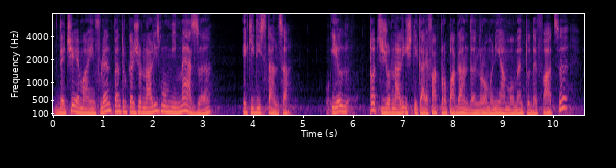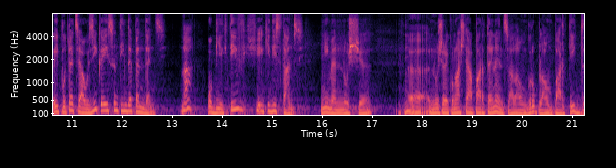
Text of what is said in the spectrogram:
de ce e mai influent? Pentru că jurnalismul mimează echidistanța. El toți jurnaliștii care fac propagandă în România în momentul de față, îi puteți auzi că ei sunt independenți. Da? Obiectivi și echidistanți. Nimeni nu-și, uh, nu-și recunoaște apartenența la un grup, la un partid,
